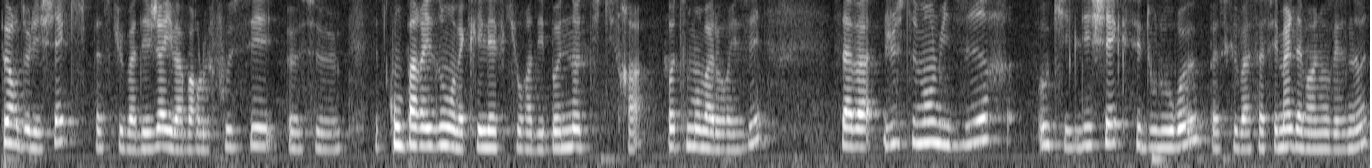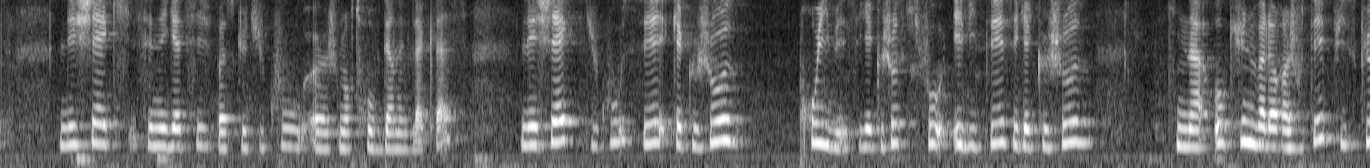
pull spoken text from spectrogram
peur de l'échec, parce que bah, déjà il va avoir le fossé, euh, ce, cette comparaison avec l'élève qui aura des bonnes notes, qui sera hautement valorisé. Ça va justement lui dire ok, l'échec c'est douloureux parce que bah, ça fait mal d'avoir une mauvaise note. L'échec c'est négatif parce que du coup euh, je me retrouve dernier de la classe. L'échec du coup c'est quelque chose prohibé, c'est quelque chose qu'il faut éviter, c'est quelque chose qui n'a aucune valeur ajoutée puisque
